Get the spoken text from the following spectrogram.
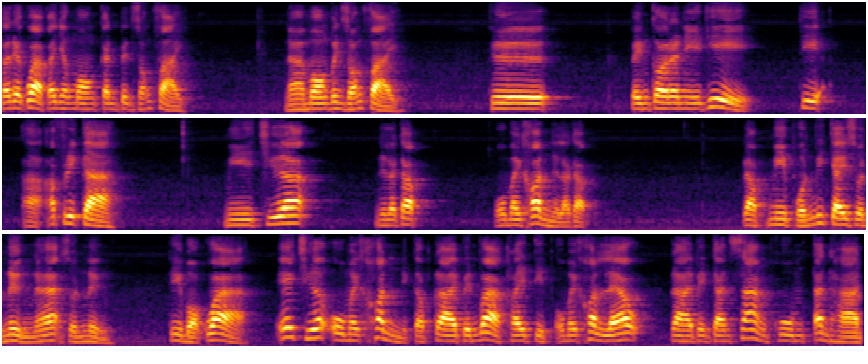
เขาเรียกว่าก็ยังมองกันเป็นสองฝ่ายนะมองเป็นสองฝ่าย คือเป็นกรณีที่ ที่แอฟริกา มีเชื้อนี่แหละครับโอไมครอนนี่แหละครับ กลับมีผลวิจัยส่วนหนึ่งนะฮะส่วนหนึ่ง ที่บอกว่าเอ๊เชื้อโอไมครอนกลับกลายเป็นว่าใครติดโอไมครอนแล้วกลายเป็นการสร้างภูมิต้านทาน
